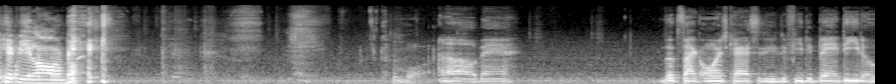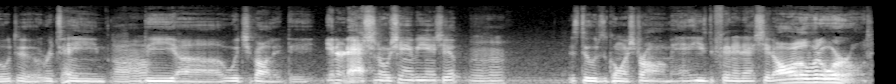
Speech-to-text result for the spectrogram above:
Pippi long back. Come on. Oh man. Looks like Orange Cassidy defeated Bandito to retain Uh-huh. the uh, what you call it, the international championship. Mm-hmm. This dude is going strong, man. He's defending that shit all over the world.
